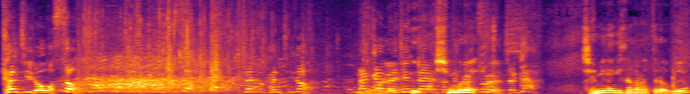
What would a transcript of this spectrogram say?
간지러웠어. 그래도 간지러. 난감해진 나의 신문에- 재밌는 기사가 났더라고요.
